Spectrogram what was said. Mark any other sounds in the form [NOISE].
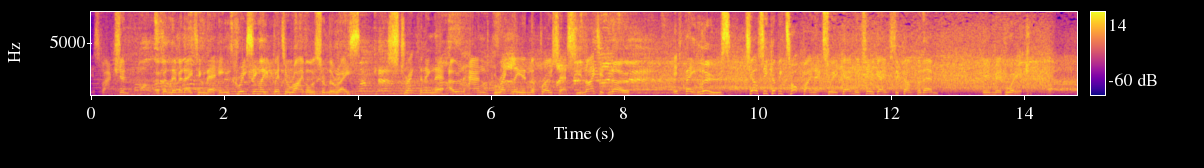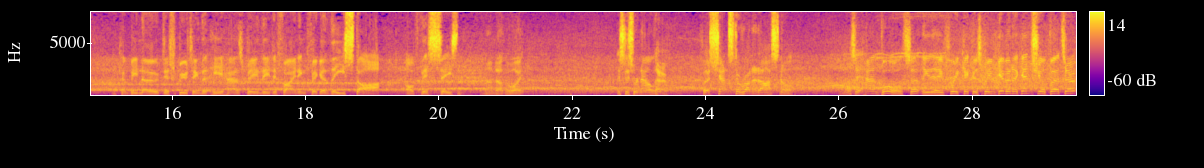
Satisfaction of eliminating their increasingly bitter rivals from the race, strengthening their own hand greatly in the process. United know if they lose, Chelsea could be top by next weekend with two games to come for them in midweek. There can be no disputing that he has been the defining figure, the star of this season. And out the way. This is Ronaldo. First chance to run at Arsenal. Was it handball? Certainly the free kick has been given against Gilberto.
